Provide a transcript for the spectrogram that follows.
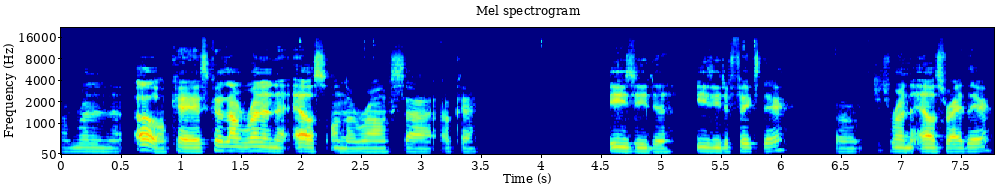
I'm running the. Oh, okay, it's because I'm running the else on the wrong side. Okay, easy to easy to fix there. So just run the else right there,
